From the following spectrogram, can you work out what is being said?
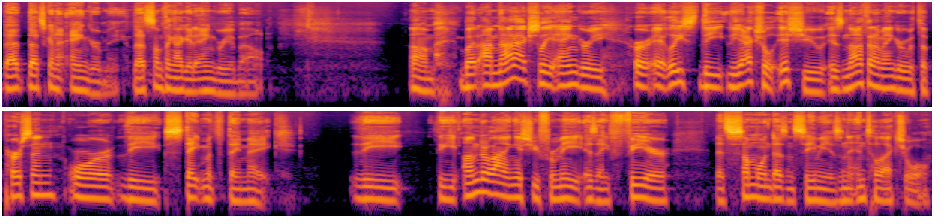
that that's going to anger me. That's something I get angry about. Um, but I'm not actually angry, or at least the the actual issue is not that I'm angry with the person or the statement that they make. The the underlying issue for me is a fear that someone doesn't see me as an intellectual.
